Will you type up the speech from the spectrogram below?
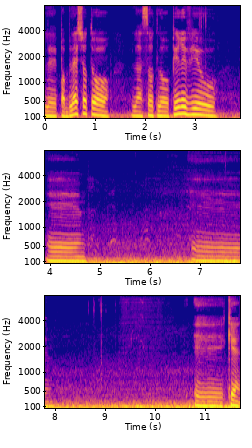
לפבלש אותו, לעשות לו peer review, אה, אה, אה, כן,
